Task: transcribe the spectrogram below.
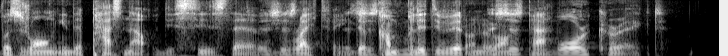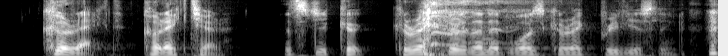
was wrong in the past. Now this is the just- right thing the completely we're on the wrong path. more correct. correct. Corrector It's just co- correcter than it was correct previously.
